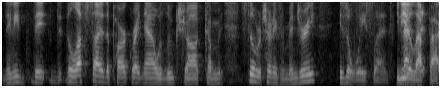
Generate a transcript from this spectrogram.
They need they, the left side of the park right now with Luke Shaw coming still returning from injury is a wasteland. You need a left back.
